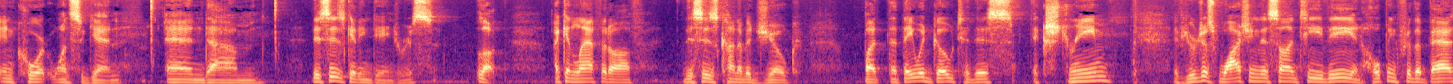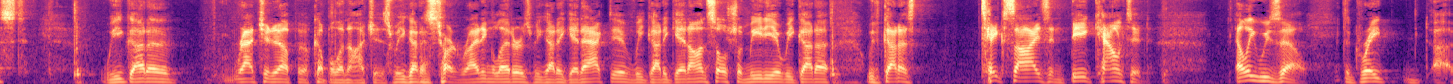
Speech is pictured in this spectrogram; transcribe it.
in court once again, and um, this is getting dangerous. Look, I can laugh it off. This is kind of a joke, but that they would go to this extreme, if you're just watching this on TV and hoping for the best, we got to ratchet up a couple of notches. We got to start writing letters. We got to get active. We got to get on social media. We got to, we've got to take sides and be counted. Elie Wiesel, the great uh,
